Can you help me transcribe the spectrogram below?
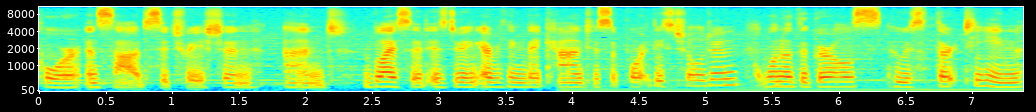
poor and sad situation and Blythswood is doing everything they can to support these children. One of the girls who is 13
